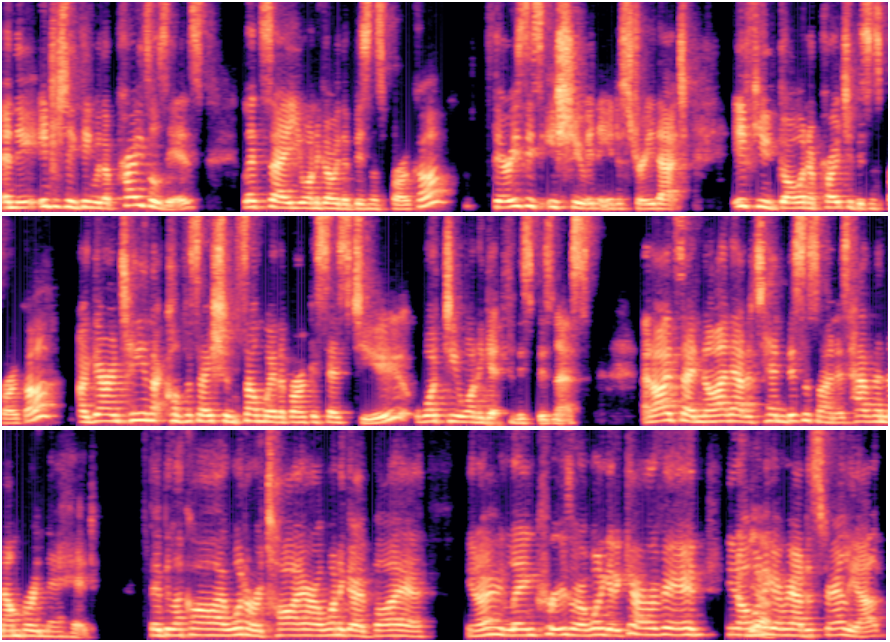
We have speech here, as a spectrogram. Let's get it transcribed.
And the interesting thing with appraisals is let's say you want to go with a business broker. There is this issue in the industry that if you go and approach a business broker, I guarantee in that conversation somewhere the broker says to you, What do you want to get for this business? And I'd say nine out of 10 business owners have a number in their head. They'd be like, oh, I want to retire. I want to go buy a, you know, Land Cruiser. I want to get a caravan. You know, I yeah. want to go around Australia.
